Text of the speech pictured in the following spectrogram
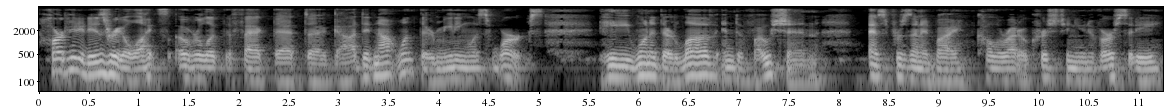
Hard-headed Israelites overlooked the fact that uh, God did not want their meaningless works. He wanted their love and devotion, as presented by Colorado Christian University.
